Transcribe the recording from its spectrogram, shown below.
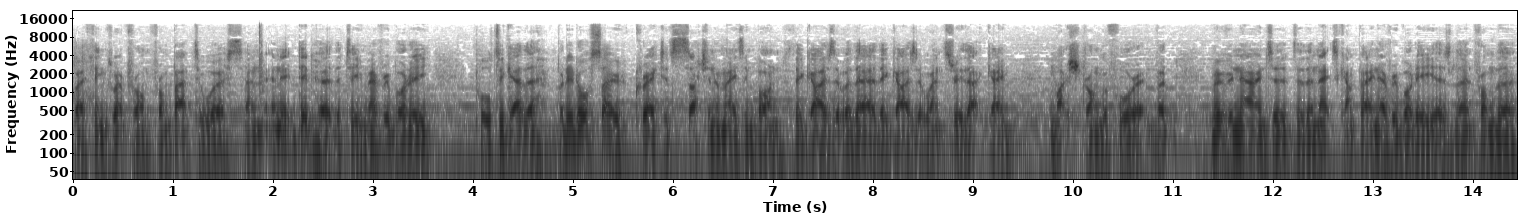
where things went from from bad to worse, and, and it did hurt the team. Everybody pulled together, but it also created such an amazing bond. The guys that were there, the guys that went through that game, much stronger for it. But moving now into to the next campaign, everybody has learnt from the,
